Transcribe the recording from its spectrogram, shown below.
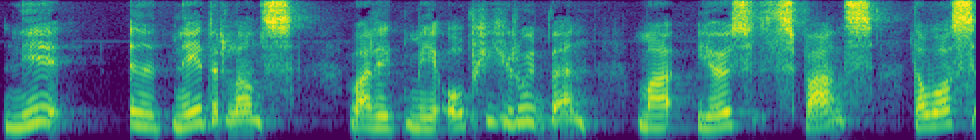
niet in het Nederlands, waar ik mee opgegroeid ben, maar juist het Spaans, dat was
